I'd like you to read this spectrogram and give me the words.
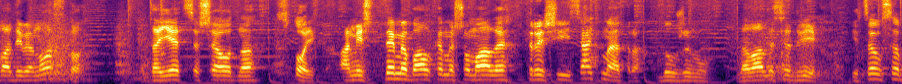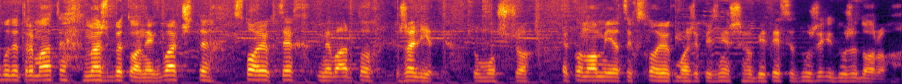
2,90, дається ще одна стойка. А між тими балками, що мали 3,60 метра довжину, давалися дві. І це все буде тримати наш бетон. Як бачите, стойок цих не варто жаліти, тому що економія цих стойок може пізніше обійтися дуже і дуже дорого.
